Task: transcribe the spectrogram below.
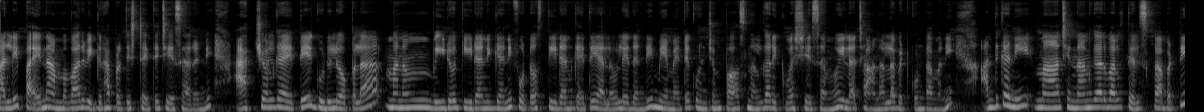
మళ్ళీ పైన అమ్మవారి విగ్రహ ప్రతిష్ఠ అయితే చేశారండి. యాక్చువల్గా అయితే గుడి లోపల మనం వీడియో తీయడానికి కానీ ఫొటోస్ తీయడానికి అయితే ఎలవ్ లేదండి. మేమైతే కొంచెం పర్సనల్గా రిక్వెస్ట్ చేసాము ఇలా ఛానల్లో పెట్టుకుంటామని. అందుకని మా చిన్నాన్నగారు వాళ్ళకి తెలుసు కాబట్టి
